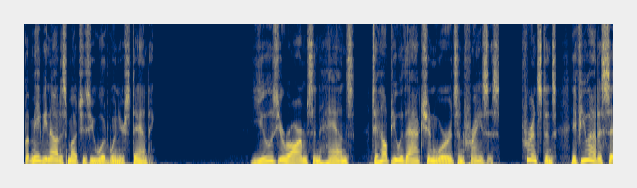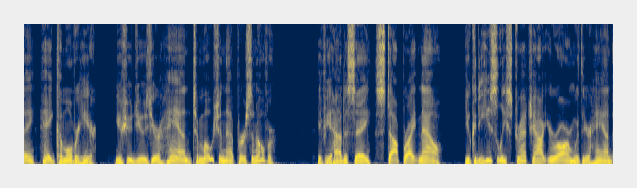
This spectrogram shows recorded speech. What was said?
but maybe not as much as you would when you're standing. Use your arms and hands to help you with action words and phrases. For instance, if you had to say, hey, come over here, you should use your hand to motion that person over. If you had to say, stop right now, you could easily stretch out your arm with your hand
